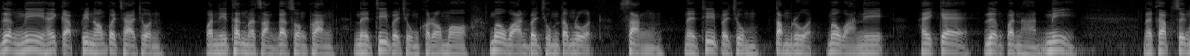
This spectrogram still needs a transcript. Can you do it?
เรื่องหนี้ให้กับพี่น้องประชาชน วันนี้ท่านมาสั่งกระทรวงคลังในที่ประชุมครม เมื่อวานประชุมตำรวจ สั่งในที่ประชุมตำรวจเมื่อวานนี้ให้แก้เรื่องปัญหาหนี้นะครับ ซึ่ง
